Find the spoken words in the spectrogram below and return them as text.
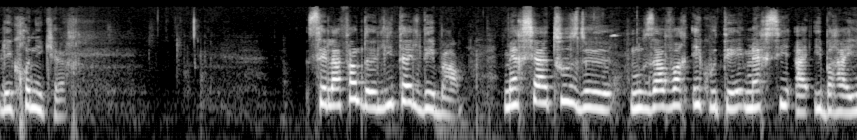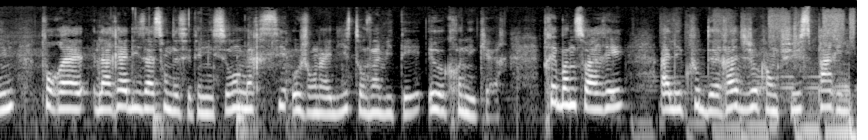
les chroniqueurs. C'est la fin de Little Débat. Merci à tous de nous avoir écoutés. Merci à Ibrahim pour euh, la réalisation de cette émission. Merci aux journalistes, aux invités et aux chroniqueurs. Très bonne soirée à l'écoute de Radio Campus Paris.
